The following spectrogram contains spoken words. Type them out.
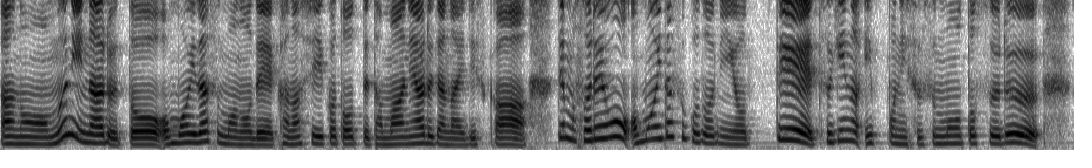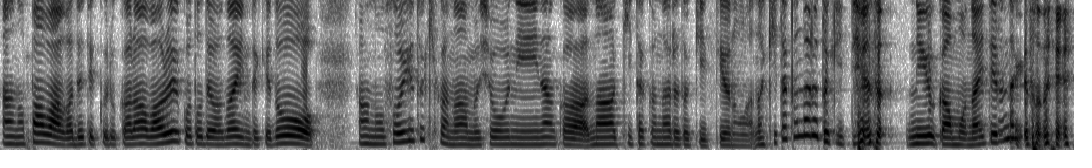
あの無になると思い出すもので悲しいことってたまにあるじゃないですか。でもそれを思い出すことによってて次の一歩に進もうとするあのパワーが出てくるから悪いことではないんだけどあのそういう時かな無性になんか泣きたくなる時っていうのは。泣きたくなる時っていうかもう泣いてるんだけどね。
